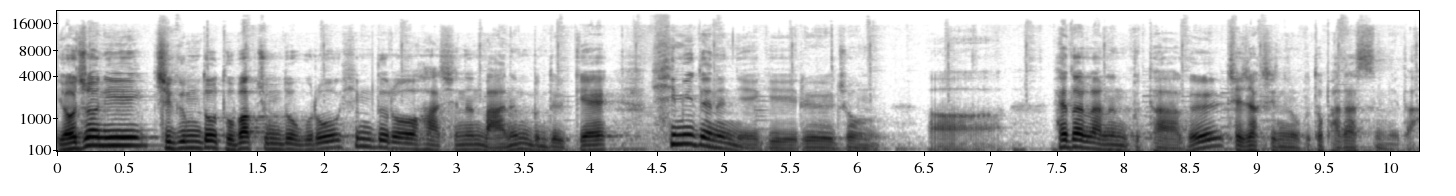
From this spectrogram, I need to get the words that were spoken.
여전히 지금도 도박 중독으로 힘들어 하시는 많은 분들께 힘이 되는 얘기를 좀 어, 해달라는 부탁을 제작진으로부터 받았습니다.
